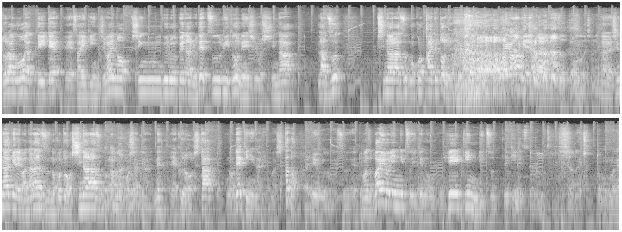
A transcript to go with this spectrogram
ドラムをやっていて、えー最近自前のシングルペダルで2ビートの練習をしならずしならずもうこれ書いてる通りに読んでる。俺が悪いっちゃうなずってことでしょうね。えーしなければならずのことをしならずと多分おっしゃってあるね、えー苦労したので気になりましたということです、えっとまずバイオリンについての平均率。平均率って何ですか？知らないちょっと僕もね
